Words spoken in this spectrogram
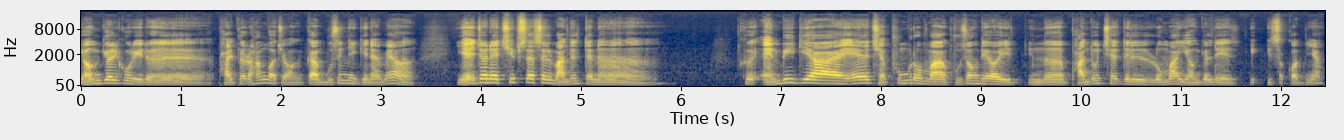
연결고리를 발표를 한 거죠. 그러니까 무슨 얘기냐면 예전에 칩셋을 만들 때는 그 엔비디아의 제품으로만 구성되어 있는 반도체들로만 연결되어 있었거든요.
